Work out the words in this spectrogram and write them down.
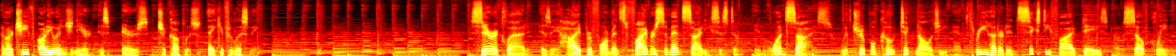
and our chief audio engineer is Eris Chakopoulos. Thank you for listening. Ceraclad is a high performance fiber cement siding system in one size with triple coat technology and 365 days of self cleaning,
